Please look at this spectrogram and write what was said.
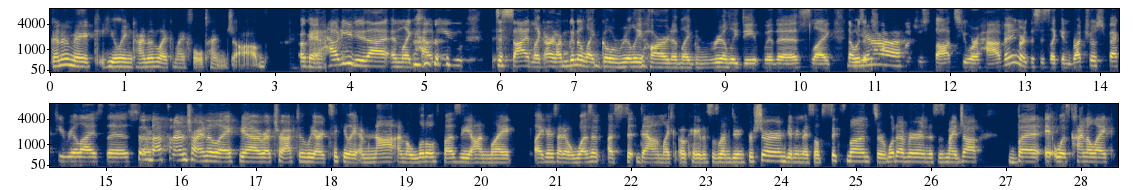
going to make healing kind of like my full time job. Okay, how do you do that? And like, how do you decide, like, all right, I'm gonna like go really hard and like really deep with this? Like, that was yeah. conscious thoughts you were having, or this is like in retrospect you realize this? So or? that's what I'm trying to like, yeah, retroactively articulate. I'm not. I'm a little fuzzy on like like I said, it wasn't a sit down, like, okay, this is what I'm doing for sure. I'm giving myself six months or whatever, and this is my job. But it was kind of like,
